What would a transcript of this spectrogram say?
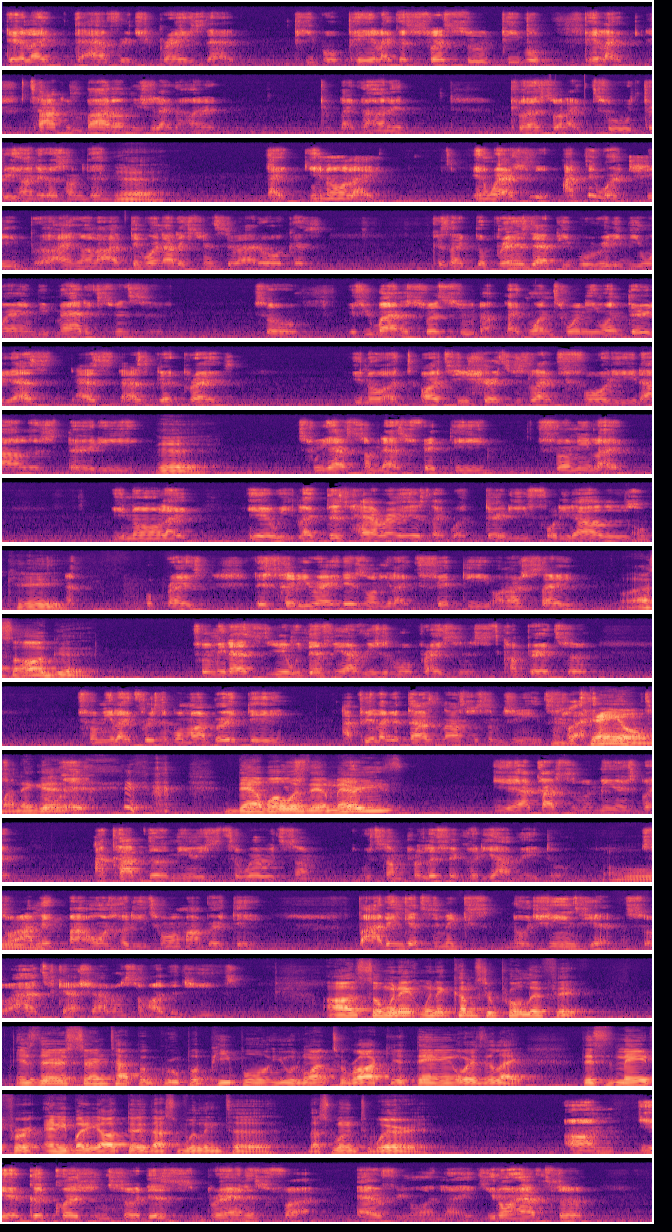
they're like the average price that people pay. Like a sweatsuit, people pay like top and bottom usually like a hundred, like a hundred plus or like two, three hundred or something. Yeah. like you know like and we're actually i think we're cheap bro i ain't gonna lie i think we're not expensive at all because because like the brands that people really be wearing be mad expensive so if you buying a sweatsuit uh, like 120 130 that's that's that's good price you know our t-shirts is like $40 30 Yeah. so we have some that's 50 feel me like you know like yeah we like this hat right here is like what 30 40 dollars Okay. price. This hoodie right here is only like fifty on our site. Well, that's all good. For me, that's yeah, we definitely have reasonable prices compared to. For me, like for example, my birthday, I paid like a thousand dollars for some jeans. Like, Damn, my nigga. Damn, what was it? Mary's? Yeah, I copped some Amiris, but I copped the Amiris to wear with some with some prolific hoodie I made though. Oh. So I make my own hoodie to on my birthday, but I didn't get to make no jeans yet, so I had to cash out on some other jeans. Uh, so when it when it comes to prolific, is there a certain type of group of people you would want to rock your thing, or is it like this is made for anybody out there that's willing to that's willing to wear it? Um, yeah, good question. So this brand is for everyone. Like you don't have to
